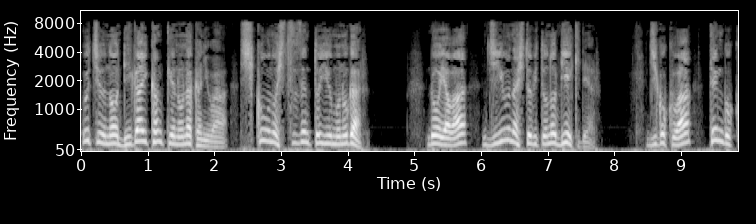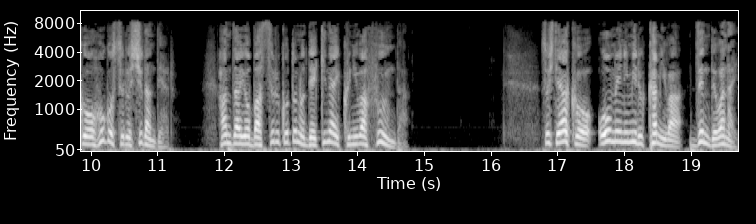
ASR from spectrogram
宇宙の利害関係の中には思考の必然というものがある。牢屋は自由な人々の利益である。地獄は天国を保護する手段である。犯罪を罰することのできない国は不運だ。そして悪を多めに見る神は善ではない。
